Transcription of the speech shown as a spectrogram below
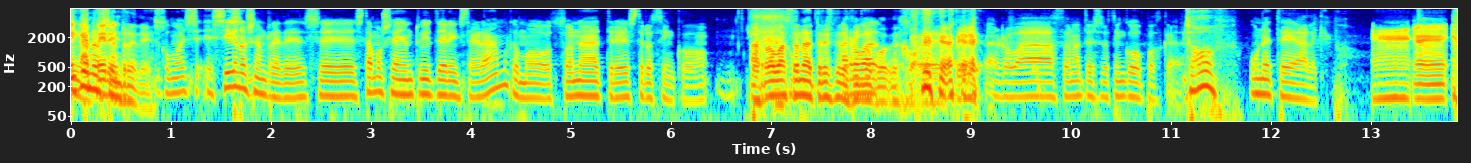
Venga, Síguenos Pérez. en redes. Como es, eh, síguenos en redes. eh, estamos en Twitter e Instagram como Zona 305. Arroba zona 305. Arroba- Joder, Pérez. Arroba Zona 305 Podcast. Chof. Únete al equipo. Eh,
